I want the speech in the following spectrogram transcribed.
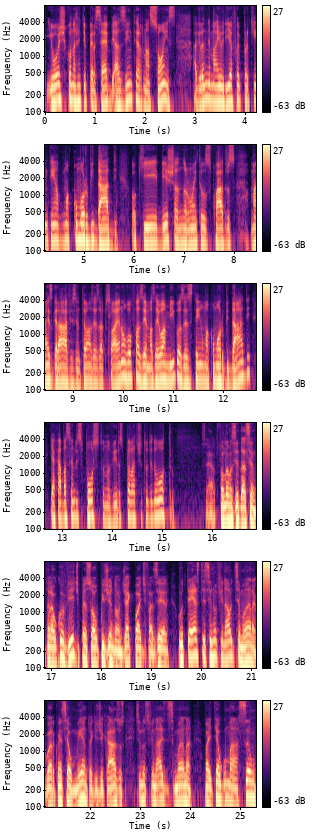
E hoje, quando a gente percebe as internações, a grande maioria foi por quem tem alguma comorbidade, o que deixa normalmente os quadros mais graves. Então, às vezes a pessoa, ah, eu não vou fazer, mas aí o amigo às vezes tem uma comorbidade e acaba sendo exposto no vírus pela atitude do outro. Certo. Falamos aí da Central Covid, pessoal pedindo onde é que pode fazer o teste, se no final de semana, agora com esse aumento aqui de casos, se nos finais de semana vai ter alguma ação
